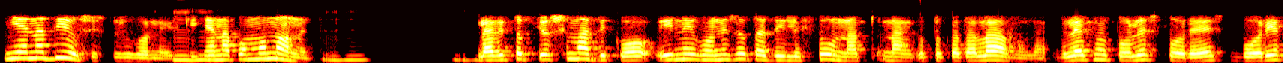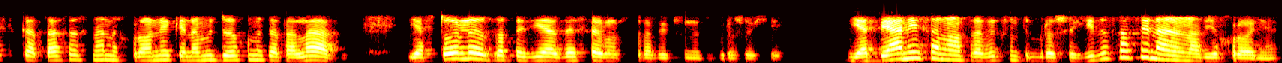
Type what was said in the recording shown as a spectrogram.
για εναντίωση στους γονείς mm-hmm. και για να απομονώνεται. Mm-hmm. Δηλαδή το πιο σημαντικό είναι οι γονείς να το αντιληφθούν, να, να το καταλάβουν. Βλέπουμε πολλές φορές μπορεί αυτή η κατάσταση να είναι χρόνια και να μην το έχουν καταλάβει. Γι' αυτό λέω ότι τα παιδιά δεν θέλουν να τους τραβήξουν την προσοχή. Γιατί αν ήθελαν να τραβήξουν την προσοχή, δεν θα αφήνανε ένα-δύο χρόνια.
